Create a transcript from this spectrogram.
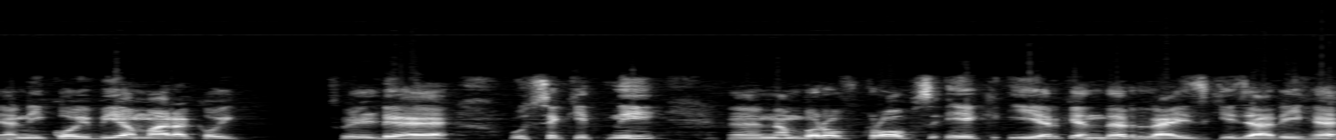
यानी कोई भी हमारा कोई फ़ील्ड है, उससे कितनी नंबर ऑफ़ क्रॉप्स एक ईयर के अंदर राइज की जा रही है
